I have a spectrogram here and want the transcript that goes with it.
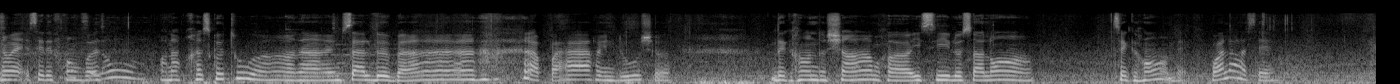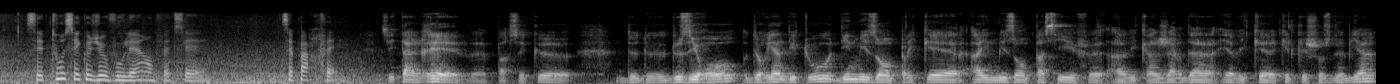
Ouais, c'est des framboises. On a presque tout. hein. On a une salle de bain à part, une douche, euh, des grandes chambres. Euh, Ici, le salon, c'est grand. Mais voilà, c'est c'est tout ce que je voulais en fait. C'est c'est parfait. C'est un rêve parce que de, zéro, de rien du tout, d'une maison précaire à une maison passive avec un jardin et avec euh, quelque chose de bien,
